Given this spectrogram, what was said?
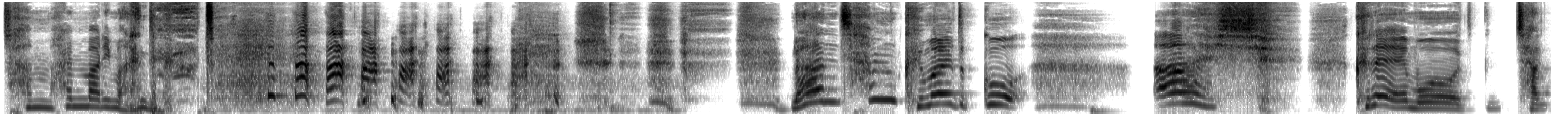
참 할 말이 많은데 난 참 그 말 듣고 아이씨 그래 뭐 자,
